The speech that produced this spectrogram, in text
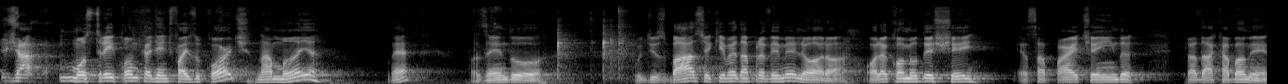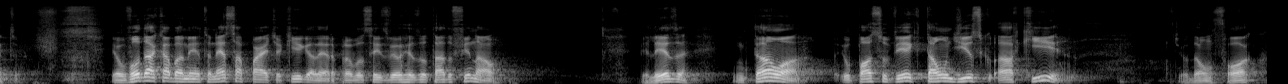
já mostrei como que a gente faz o corte na manha, né? Fazendo o desbaste aqui vai dar para ver melhor, ó. Olha como eu deixei essa parte ainda para dar acabamento. Eu vou dar acabamento nessa parte aqui, galera, para vocês verem o resultado final. Beleza? Então, ó, eu posso ver que tá um disco aqui. Deixa eu dar um foco.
